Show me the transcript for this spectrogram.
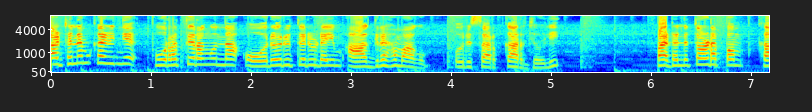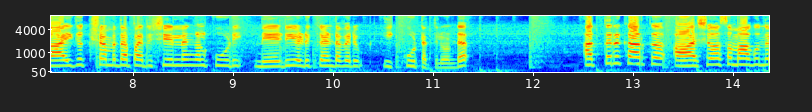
പഠനം കഴിഞ്ഞ് പുറത്തിറങ്ങുന്ന ഓരോരുത്തരുടെയും ആഗ്രഹമാകും ഒരു സർക്കാർ ജോലി. പഠനത്തോടൊപ്പം കായികക്ഷമത പരിശീലനങ്ങൾ കൂടി നേടിയെടുക്കേണ്ടവരും ഇക്കൂട്ടത്തിലുണ്ട്. അത്തരക്കാർക്ക് ആശ്വാസമാകുന്ന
